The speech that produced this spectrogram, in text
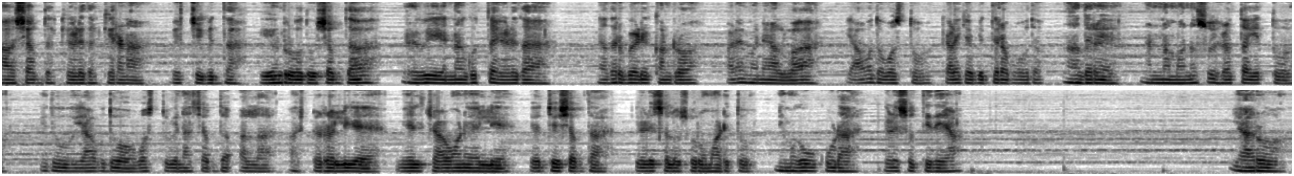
ಆ ಶಬ್ದ ಕೇಳಿದ ಕಿರಣ, ಬೆಚ್ಚಿ ಬಿದ್ದ. ಏನ್ರು ಅದು ಶಬ್ದ? ರವಿ ನಗುತ್ತಾ ಹೇಳಿದ ಹೆದರಬೇಡಿ ಕಂಡ್ರು ಹಳೆ ಮನೆ ಅಲ್ವಾ? ಯಾವುದೋ ವಸ್ತು ಕೆಳಗೆ ಬಿದ್ದಿರಬಹುದು. ಆದರೆ ನನ್ನ ಮನಸ್ಸು ಹೇಳ್ತಾ ಇತ್ತು, ಇದು ಯಾವುದೋ ವಸ್ತುವಿನ ಶಬ್ದ ಅಲ್ಲ. ಅಷ್ಟರಲ್ಲಿಯೇ ಮೇಲ್ಛಾವಣಿಯಲ್ಲಿ ಹೆಜ್ಜೆ ಶಬ್ದ ಕೇಳಿಸಲು ಶುರು ಮಾಡಿತು. ನಿಮಗೂ ಕೂಡ ಕೇಳಿಸುತ್ತಿದೆಯಾ? ಯಾರು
